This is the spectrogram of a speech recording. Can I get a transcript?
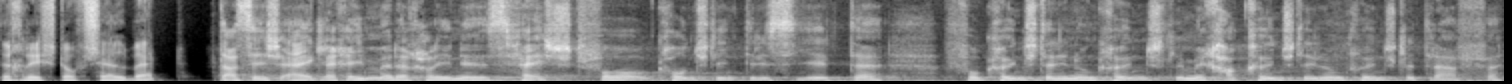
der Christoph Schelbert, das ist eigentlich immer ein kleines Fest von Kunstinteressierten, von Künstlerinnen und Künstlern. Man kann Künstlerinnen und Künstler treffen.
